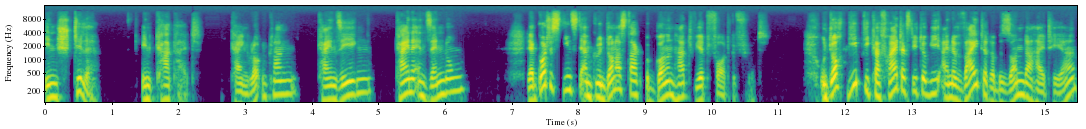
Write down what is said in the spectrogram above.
in Stille, in Kargheit. Kein Glockenklang, kein Segen, keine Entsendung. Der Gottesdienst, der am Gründonnerstag begonnen hat, wird fortgeführt. Und doch gibt die Karfreitagsliturgie eine weitere Besonderheit her,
